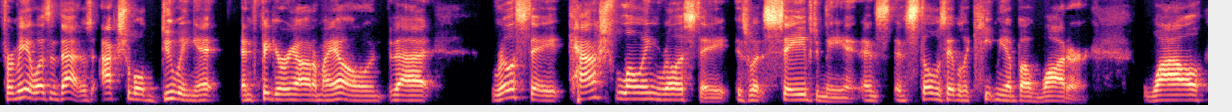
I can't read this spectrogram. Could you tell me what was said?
For me, it wasn't that. It was actual doing it and figuring out on my own that real estate, cash flowing real estate is what saved me and, and still was able to keep me above water while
